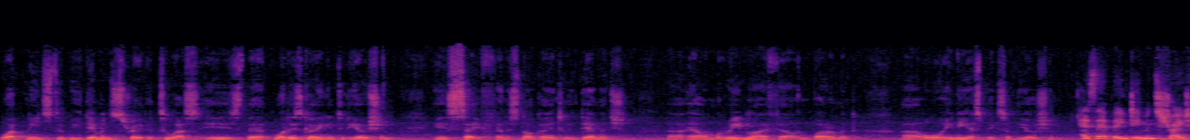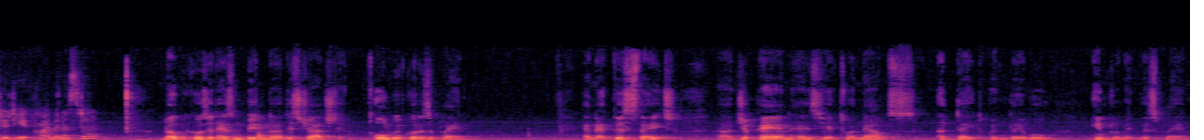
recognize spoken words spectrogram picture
what needs to be demonstrated to us is that what is going into the ocean is safe and it's not going to damage uh, our marine life, our environment, uh, or any aspects of the ocean. Has that been demonstrated yet, Prime Minister? No, because it hasn't been uh, discharged yet. All we've got is a plan. And at this stage, uh, Japan has yet to announce a date when they will implement this plan.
